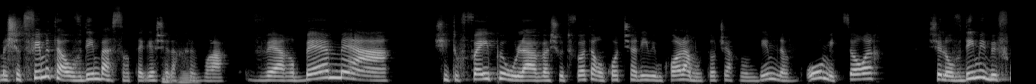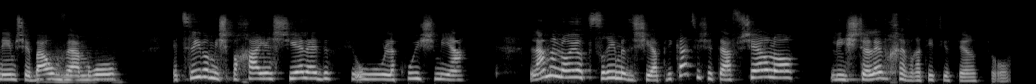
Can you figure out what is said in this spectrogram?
משתפים את העובדים באסטרטגיה של החברה, והרבה מהשיתופי פעולה והשותפויות ארוכות שנים עם כל העמותות שאנחנו עומדים נבעו מצורך של עובדים מבפנים שבאו ואמרו, אצלי במשפחה יש ילד שהוא לקוי שמיעה, למה לא יוצרים איזושהי אפליקציה שתאפשר לו להשתלב חברתית יותר טוב?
